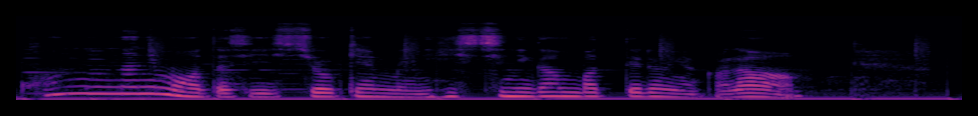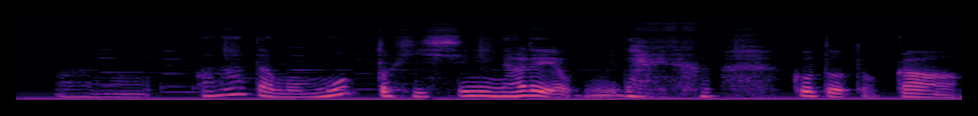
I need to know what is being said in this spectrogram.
こんなにも私一生懸命に必死に頑張ってるんやからあのあなたももっと必死になれよみたいなこととか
